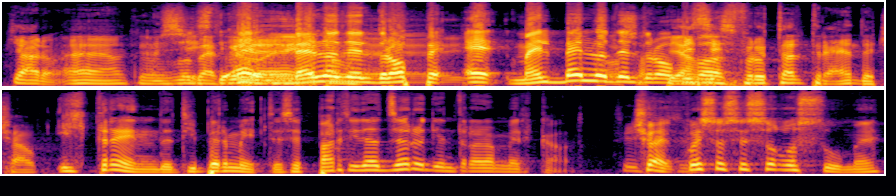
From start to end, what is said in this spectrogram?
Chiaro, eh, anche Sì, vabbè, sì, quello eh, il è- bello del drop è, è- ma il bello lo del drop sappiamo. si sfrutta il trend ciao. il trend ti permette, se parti da zero, di entrare al mercato. Sì, cioè, sì, sì. questo stesso costume,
